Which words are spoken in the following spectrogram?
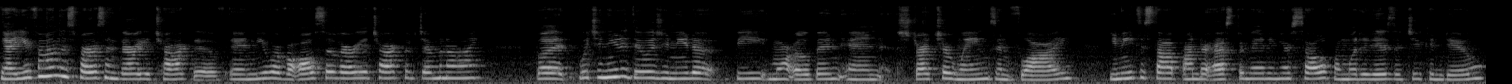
Yeah, you found this person very attractive, and you are also very attractive, Gemini. But what you need to do is you need to be more open and stretch your wings and fly. You need to stop underestimating yourself and what it is that you can do.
